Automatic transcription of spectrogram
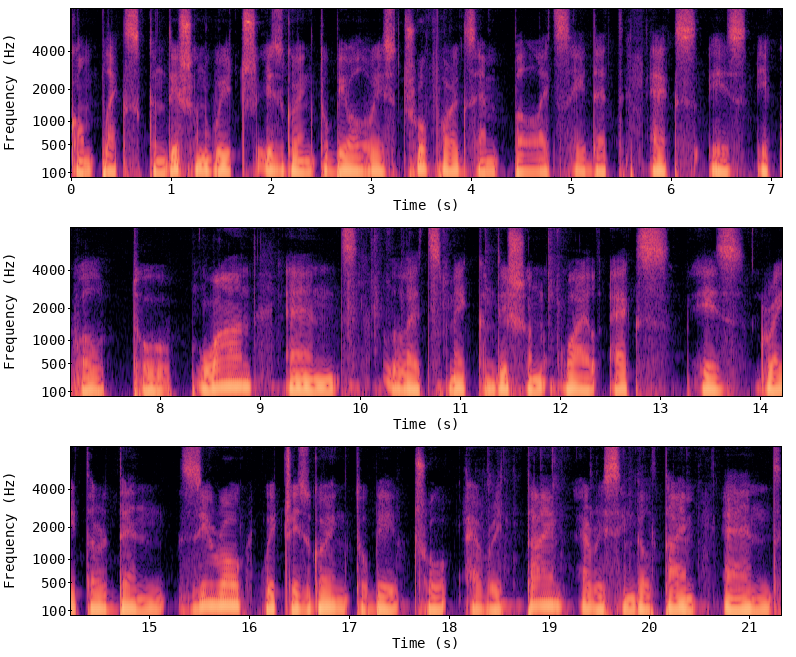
complex condition which is going to be always true. For example let's say that x is equal to 1 and let's make condition while x is greater than 0 which is going to be true every time every single time. And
